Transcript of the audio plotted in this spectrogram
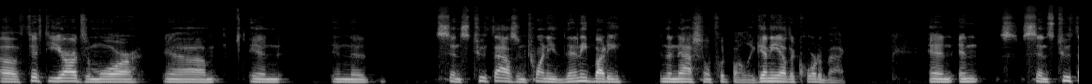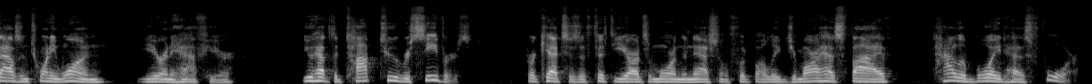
of 50 yards or more um, in in the since 2020 than anybody in the National Football League, any other quarterback. And and since 2021, year and a half here, you have the top two receivers for catches of 50 yards or more in the National Football League. Ja'Marr has five, Tyler Boyd has four.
